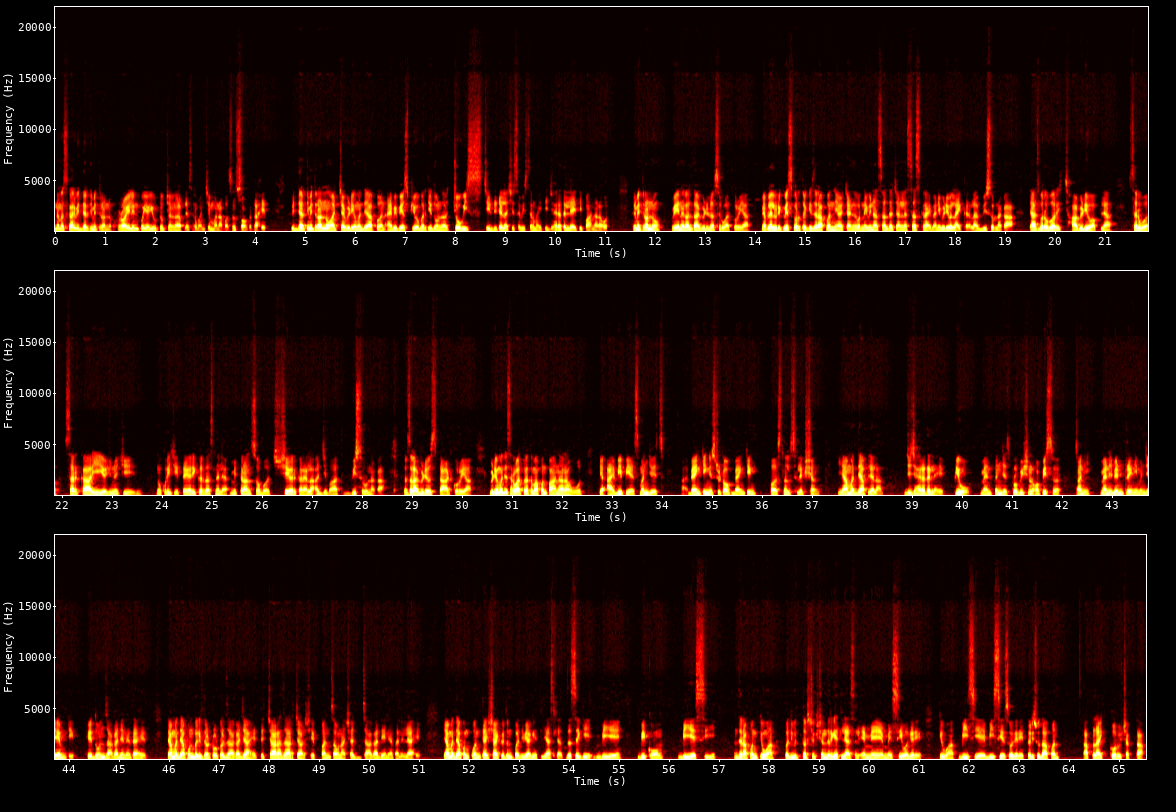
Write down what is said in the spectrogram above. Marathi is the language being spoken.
नमस्कार विद्यार्थी मित्रांनो. रॉयल इन्फो या यूट्यूब चॅनलवर आपल्या सर्वांचे मनापासून स्वागत आहे. विद्यार्थी मित्रांनो आजच्या व्हिडिओमध्ये आपण I B P S PO भरती दोन हजार चोवीसची डिटेल अशी सविस्तर माहिती जाहिरात आली आहे ती पाहणार आहोत. तर मित्रांनो वेळ न घालता व्हिडिओला सुरुवात करूया. मी आपल्याला रिक्वेस्ट करतो की जर आपण या चॅनलवर नवीन असाल तर चॅनलला सबस्क्राईब आणि व्हिडिओ लाईक करायला विसरू नका. त्याचबरोबर हा व्हिडिओ आपल्या सर्व सरकारी योजनेची नोकरीची तयारी करत असलेल्या मित्रांसोबत शेअर करायला अजिबात विसरू नका. तर चला व्हिडिओ स्टार्ट करूया. व्हिडिओमध्ये सर्वात प्रथम आपण पाहणार आहोत की आय बी पी एस म्हणजेच banking institute of banking personal selection यामध्ये आपल्याला जी जाहिरात आली आहे पी ओ मॅन म्हणजेच प्रोफेशनल ऑफिसर आणि मॅनेजमेंट ट्रेनी म्हणजे एम टी हे दोन जागा देण्यात आहेत. त्यामध्ये आपण बघितलं टोटल जागा ज्या आहेत ते चार हजार चारशे पंचावन्न अशा जागा देण्यात आलेल्या आहेत. यामध्ये आपण कोणत्याही शाखेतून पदव्या घेतल्या असल्यास जसे की B A B com B S C जर आपण किंवा पदव्युत्तर शिक्षण जर घेतले असेल M A M S C वगैरे किंवा B C A B C S वगैरे तरीसुद्धा आपण अप्लाय करू शकता.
